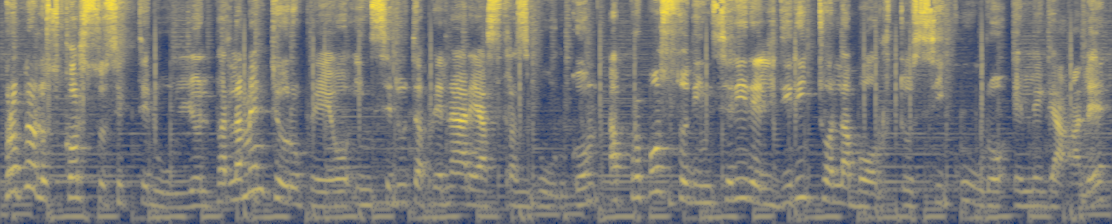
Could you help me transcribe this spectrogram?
Proprio lo scorso 7 luglio il Parlamento europeo, in seduta plenaria a Strasburgo, ha proposto di inserire il diritto all'aborto sicuro e legale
